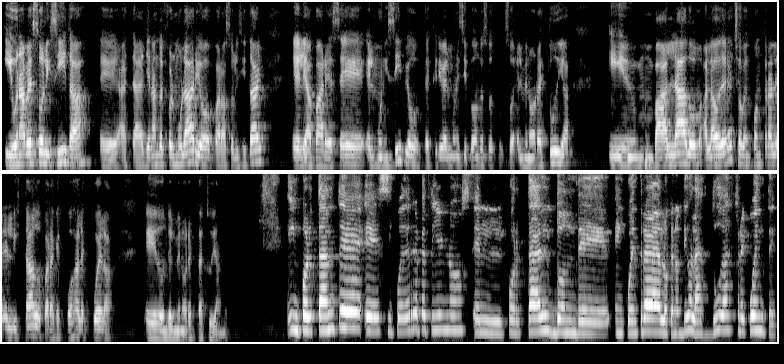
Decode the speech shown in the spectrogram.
y una vez solicita, está llenando el formulario para solicitar, le aparece el municipio, usted escribe el municipio donde el menor estudia, y va al lado, al lado derecho, va a encontrar el listado para que escoja la escuela eh, donde el menor está estudiando. Importante, eh, si puede repetirnos el portal donde encuentra lo que nos dijo, las dudas frecuentes,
